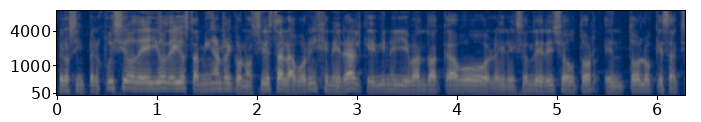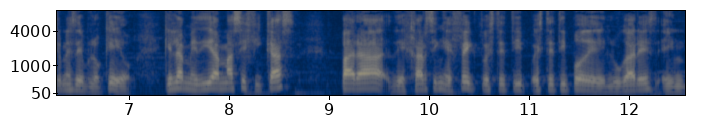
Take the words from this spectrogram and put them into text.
pero sin perjuicio de ellos, ellos también han reconocido esta labor en general que viene llevando a cabo la Dirección de Derecho de Autor en todo lo que es acciones de bloqueo, que es la medida más eficaz para dejar sin efecto este tipo, este tipo de lugares en,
